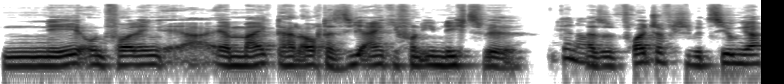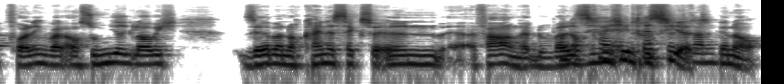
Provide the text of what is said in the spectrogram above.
Nee, und vor allem, er, er meint halt auch, dass sie eigentlich von ihm nichts will. Genau. Also freundschaftliche Beziehung, ja, vor allem, weil auch Sumire, glaube ich, selber noch keine sexuellen Erfahrungen hat, weil es sie nicht interessiert. Dran. Genau.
